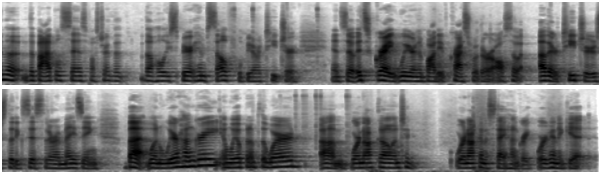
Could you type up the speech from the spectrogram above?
And the, the Bible says, Foster, that the Holy Spirit Himself will be our teacher. And so it's great. We are in the body of Christ where there are also other teachers that exist that are amazing. But when we're hungry and we open up the Word, um, we're not going to we're not going to stay hungry. We're going to get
